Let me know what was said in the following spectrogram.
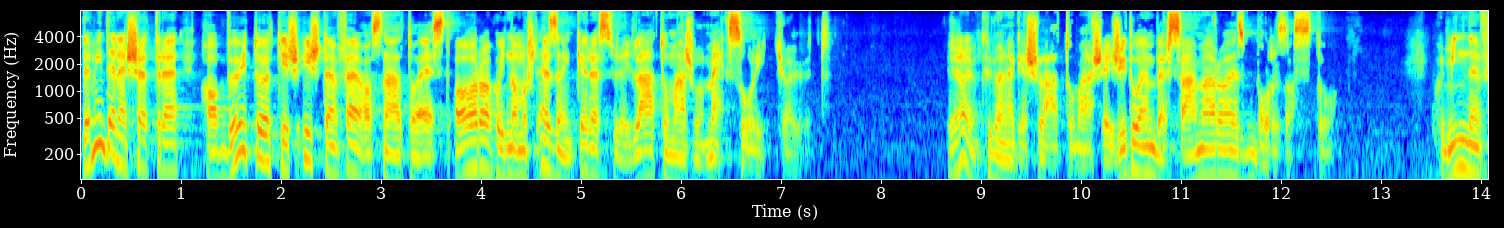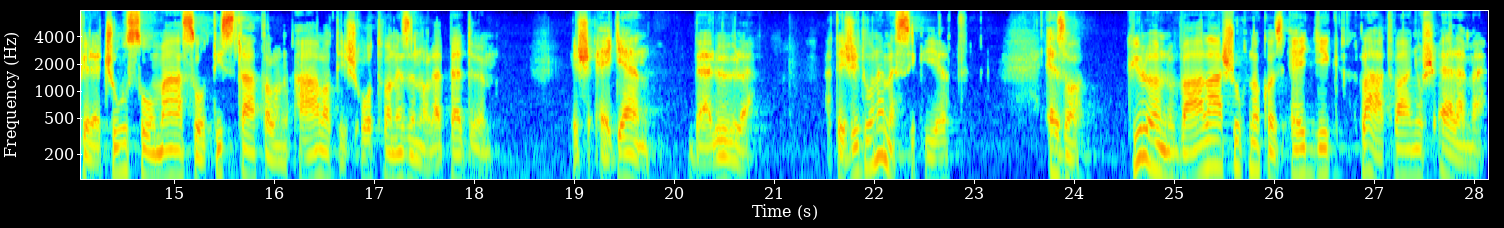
De minden esetre, ha bőjtölt is, Isten felhasználta ezt arra, hogy na most ezen keresztül egy látomásban megszólítja őt. És egy nagyon különleges látomás. Egy zsidó ember számára ez borzasztó. Hogy mindenféle csúszó, mászó, tisztátalan állat is ott van ezen a lepedőn, és egyen belőle. Hát egy zsidó nem eszik ilyet. Ez a külön válásuknak az egyik látványos eleme.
